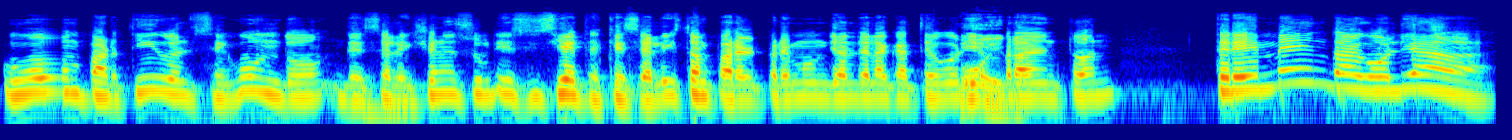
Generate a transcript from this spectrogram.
hubo un partido, el segundo, de selecciones sub-17 que se alistan para el premundial de la categoría en. Bradenton. Tremenda goleada.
